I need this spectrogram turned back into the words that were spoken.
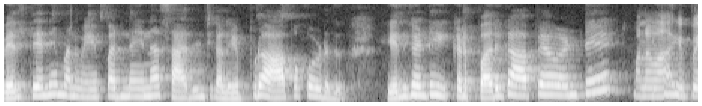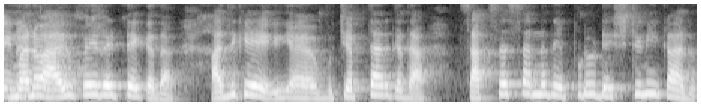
వెళ్తేనే మనం ఏ పనినైనా సాధించగలం ఎప్పుడు ఆపకూడదు. ఎందుకంటే ఇక్కడ పరుగు ఆపామంటే మనం ఆగిపోయిన మనం ఆగిపోయినట్టే కదా. అందుకే చెప్తారు కదా సక్సెస్ అన్నది ఎప్పుడూ డెస్టినీ కాదు.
